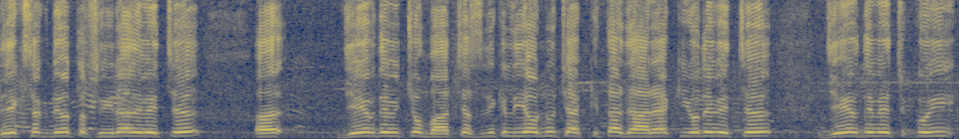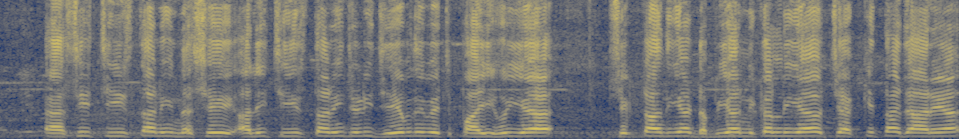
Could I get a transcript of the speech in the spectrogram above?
ਦੇਖ ਸਕਦੇ ਹੋ ਤਸਵੀਰਾਂ ਦੇ ਵਿੱਚ ਜੇਬ ਦੇ ਵਿੱਚੋਂ ਮਾਚਸ ਨਿਕਲੀ ਆ ਉਹਨੂੰ ਚੈੱਕ ਕੀਤਾ ਜਾ ਰਿਹਾ ਕਿ ਉਹਦੇ ਵਿੱਚ ਜੇਬ ਦੇ ਵਿੱਚ ਕੋਈ ਐਸੀ ਚੀਜ਼ ਤਾਂ ਨਹੀਂ ਨਸ਼ੇ ਵਾਲੀ ਚੀਜ਼ ਤਾਂ ਨਹੀਂ ਜਿਹੜੀ ਜੇਬ ਦੇ ਵਿੱਚ ਪਾਈ ਹੋਈ ਹੈ ਸਿਗਟਾਂ ਦੀਆਂ ਡੱਬੀਆਂ ਨਿਕਲਣੀਆਂ ਉਹ ਚੈੱਕ ਕੀਤਾ ਜਾ ਰਿਹਾ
